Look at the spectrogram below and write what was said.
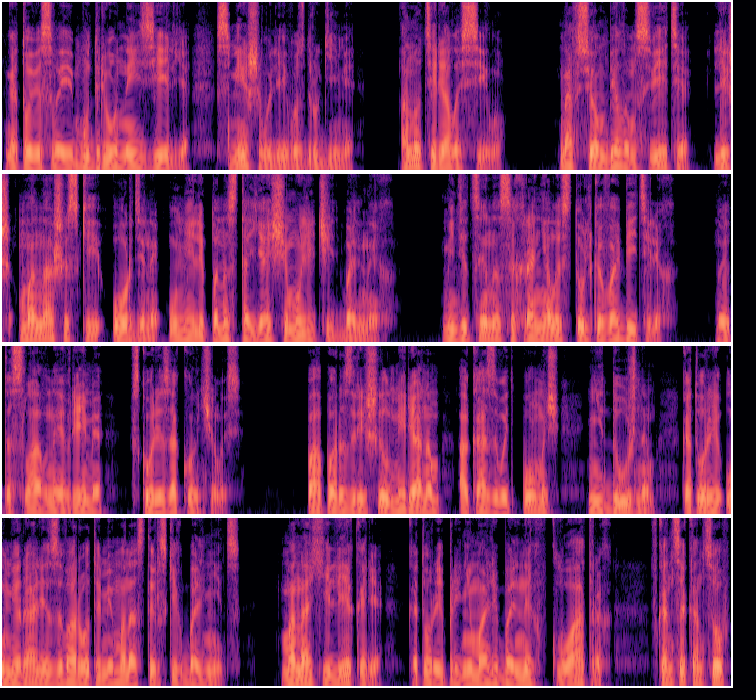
готовя свои мудреные зелья, смешивали его с другими, оно теряло силу. На всем белом свете лишь монашеские ордены умели по-настоящему лечить больных. Медицина сохранялась только в обителях, но это славное время вскоре закончилось. Папа разрешил мирянам оказывать помощь недужным, которые умирали за воротами монастырских больниц. Монахи-лекари, которые принимали больных в клуатрах, в конце концов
